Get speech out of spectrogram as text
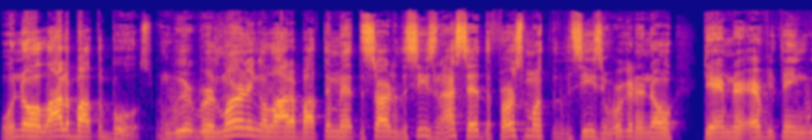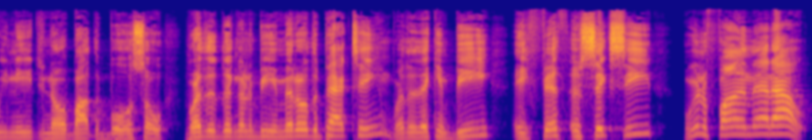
we'll know a lot about the Bulls. We're, we're learning a lot about them at the start of the season. I said the first month of the season, we're going to know damn near everything we need to know about the Bulls. So whether they're going to be a middle of the pack team, whether they can be a fifth or sixth seed, we're going to find that out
